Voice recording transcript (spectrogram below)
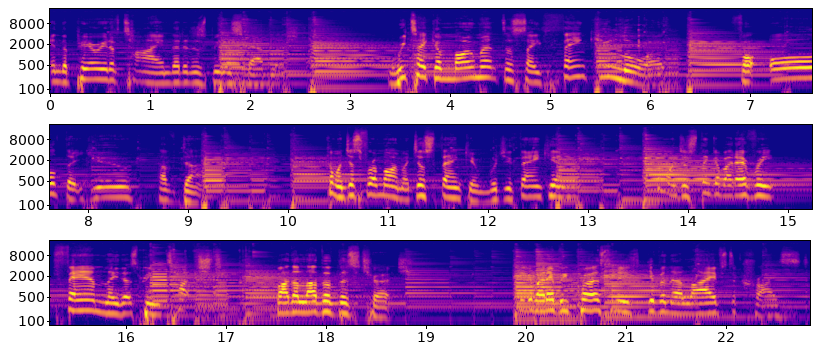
in the period of time that it has been established we take a moment to say, Thank you, Lord, for all that you have done. Come on, just for a moment, just thank Him. Would you thank Him? Come on, just think about every family that's been touched by the love of this church. Think about every person who's given their lives to Christ.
